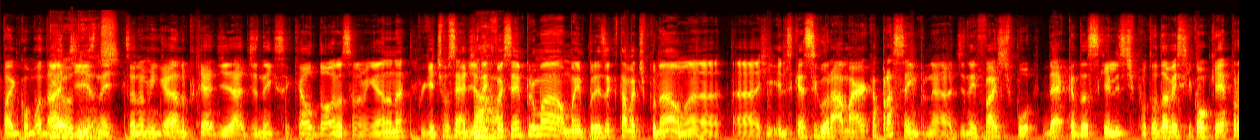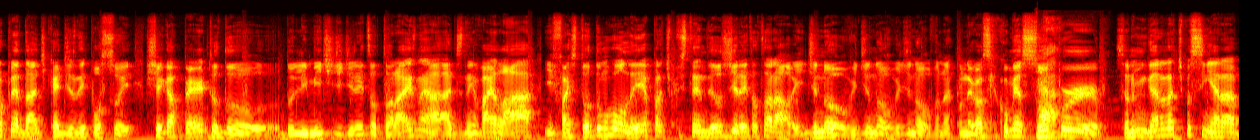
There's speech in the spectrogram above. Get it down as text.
pra incomodar Meu a Disney, Deus. se eu não me engano, porque é a, a Disney que você quer o dono, se eu não me engano, né? Porque, tipo assim, a Disney Aham. foi sempre uma, uma empresa que tava, tipo, não, a- a gente- eles querem segurar a marca pra sempre, né? A Disney faz, tipo, décadas que eles, tipo, toda vez que qualquer propriedade que a Disney possui chega perto do, do limite de direitos autorais, né? A Disney vai lá e faz todo um rolê pra, tipo, estender os direitos autorais. E de novo, e de novo, e de novo, né? Um negócio que começou Ah. por, se eu não me engano, era, tipo assim, era,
